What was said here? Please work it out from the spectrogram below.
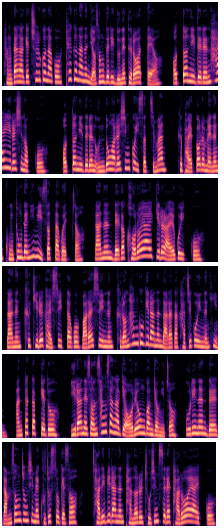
당당하게 출근하고 퇴근하는 여성들이 눈에 들어왔대요. 어떤 이들은 하이힐을 신었고 어떤 이들은 운동화를 신고 있었지만 그 발걸음에는 공통된 힘이 있었다고 했죠. 나는 내가 걸어야 할 길을 알고 있고 나는 그 길을 갈 수 있다고 말할 수 있는 그런 한국이라는 나라가 가지고 있는 힘. 안타깝게도 이란에선 상상하기 어려운 광경이죠. 우리는 늘 남성 중심의 구조 속에서 자립이라는 단어를 조심스레 다루어야 했고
